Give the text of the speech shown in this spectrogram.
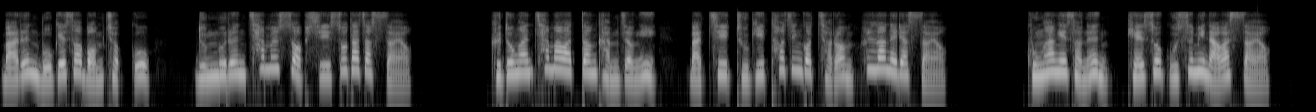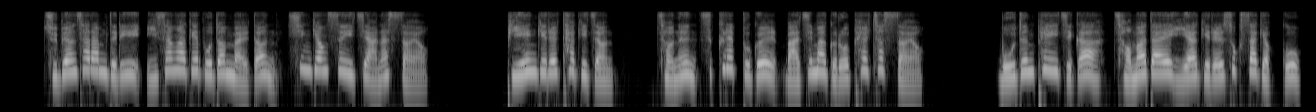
말은 목에서 멈췄고 눈물은 참을 수 없이 쏟아졌어요. 그동안 참아왔던 감정이 마치 둑이 터진 것처럼 흘러내렸어요. 공항에서는 계속 웃음이 나왔어요. 주변 사람들이 이상하게 보던 말던 신경 쓰이지 않았어요. 비행기를 타기 전 저는 스크랩북을 마지막으로 펼쳤어요. 모든 페이지가 저마다의 이야기를 속삭였고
